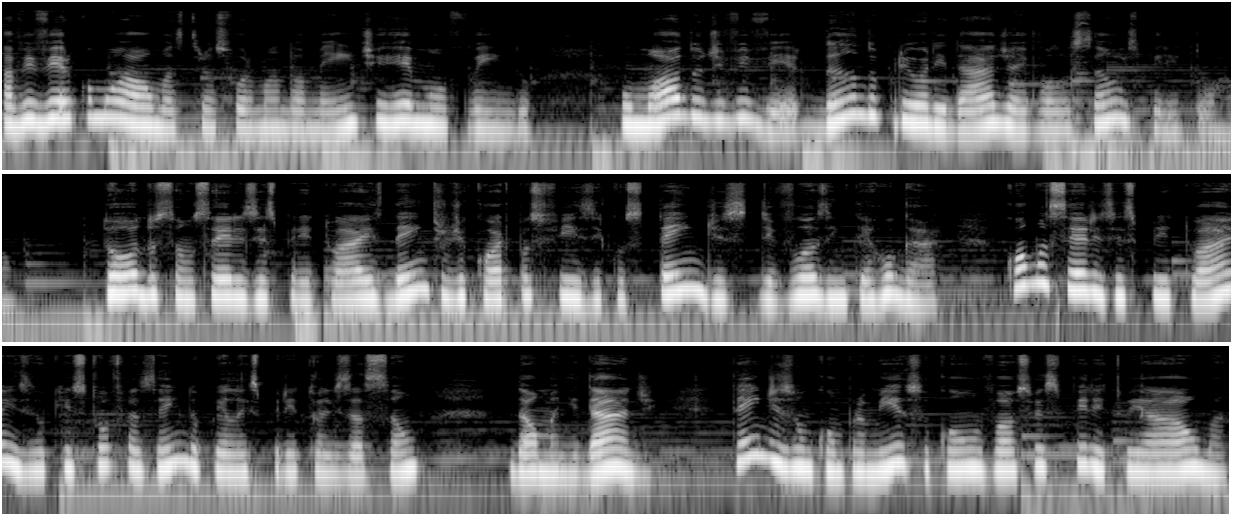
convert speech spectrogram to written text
a viver como almas, transformando a mente e removendo o modo de viver, dando prioridade à evolução espiritual. Todos são seres espirituais dentro de corpos físicos. Tendes de vos interrogar: como seres espirituais, o que estou fazendo pela espiritualização da humanidade? Tendes um compromisso com o vosso espírito e a alma,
